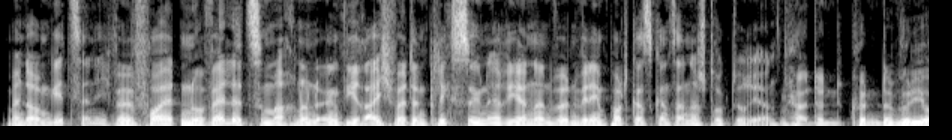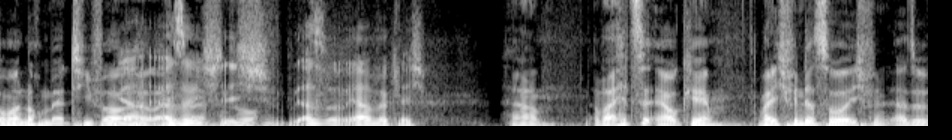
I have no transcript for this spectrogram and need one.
ich meine, darum geht's ja nicht. Wenn wir vorhätten, nur Welle zu machen und irgendwie Reichweite und Klicks zu generieren, dann würden wir den Podcast ganz anders strukturieren. Ja, dann, können, dann würde ich auch mal noch mehr tiefer Ja, also ich, so. ich, also ja, wirklich. Ja, aber hättest du, ja, okay. Weil ich finde das so, ich finde, also,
